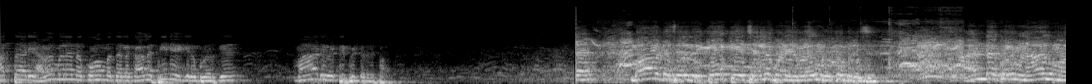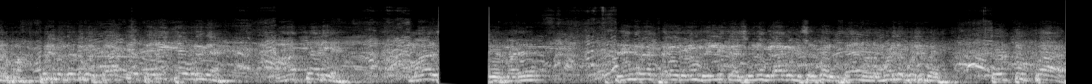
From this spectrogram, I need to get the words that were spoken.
ஆத்தாடி அவன் மேல என்ன கோபம் வந்தல காலை தீனி வைக்கல போல இருக்கு. மாடு வெற்றி பெற்றிருப்பான் மாவட்ட செயலர் கே கே செல்லப்பணி உலகம் ரொக்க பரிசு அண்ட குளம் நாகு மாடுப்பான் புரியுமா தொட்டு விடுங்க. ஆத்தாடிய. மாடு. மாடு. செங்கராஜ் தலைவர்களும் வெள்ளிக்காசு ஒன்று விழா கண்டு சிறப்பாக ஃபேன் ஒன்று முடிஞ்ச தொட்டுப்பார்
